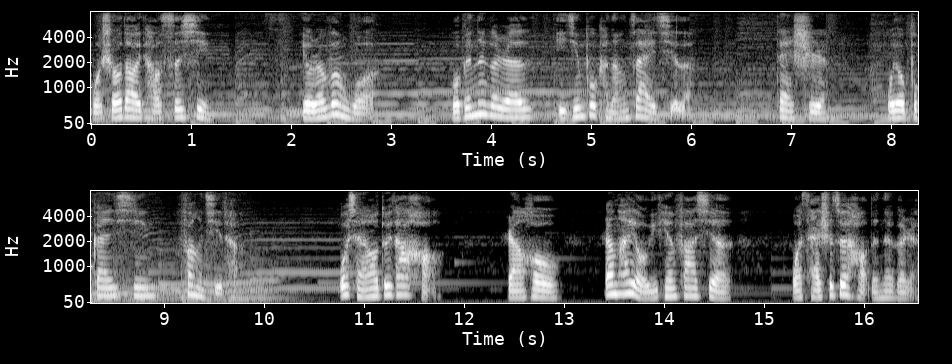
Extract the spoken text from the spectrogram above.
我收到一条私信，有人问我，我跟那个人已经不可能在一起了，但是我又不甘心放弃他。我想要对他好，然后让他有一天发现我才是最好的那个人。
